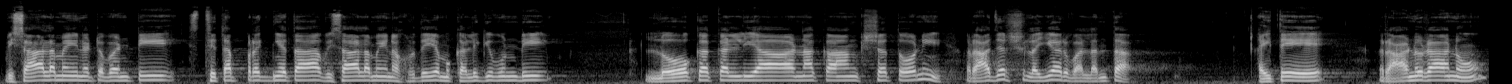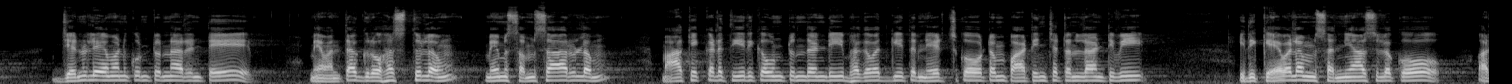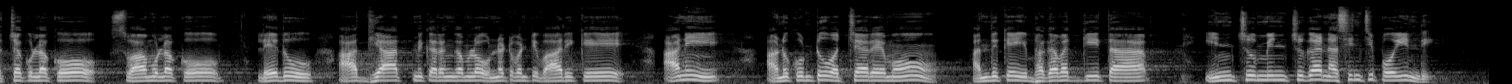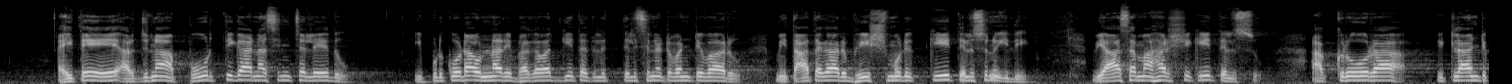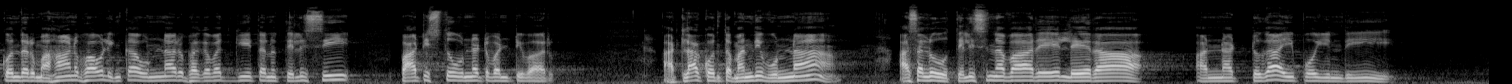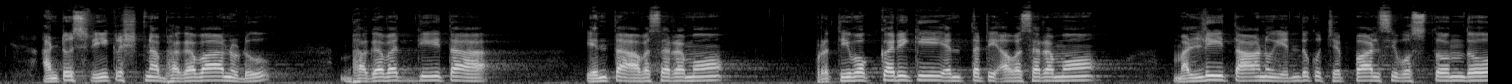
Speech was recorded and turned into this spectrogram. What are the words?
విశాలమైనటువంటి స్థితప్రజ్ఞత విశాలమైన హృదయము కలిగి ఉండి లోక కళ్యాణకాంక్షతోని రాజర్షులయ్యారు వాళ్ళంతా. అయితే రాను రాను జనులు ఏమనుకుంటున్నారంటే మేమంతా గృహస్థులం మేము సంసారులం మాకెక్కడ తీరిక ఉంటుందండి? భగవద్గీత నేర్చుకోవటం పాటించటం లాంటివి? ఇది కేవలం సన్యాసులకో అర్చకులకో స్వాములకో లేదు ఆధ్యాత్మిక రంగంలో ఉన్నటువంటి వారికే అని అనుకుంటూ వచ్చారేమో. అందుకే ఈ భగవద్గీత ఇంచుమించుగా నశించిపోయింది. అయితే అర్జున పూర్తిగా నశించలేదు. ఇప్పుడు కూడా ఉన్నారు భగవద్గీత తెలి- తెలిసినటువంటి వారు. మీ తాతగారు భీష్ముడికి తెలుసును ఇది. వ్యాస మహర్షికి తెలుసు. అక్రూర ఇట్లాంటి కొందరు మహానుభావులు ఇంకా ఉన్నారు భగవద్గీతను తెలిసి పాటిస్తూ ఉన్నటువంటి వారు. అట్లా కొంతమంది ఉన్నా అసలు తెలిసిన వారే లేరా అన్నట్టుగా అయిపోయింది. అంటూ శ్రీకృష్ణ భగవానుడు భగవద్గీత ఎంత అవసరమో ప్రతి ఒక్కరికి ఎంతటి అవసరమో మళ్ళీ తాను ఎందుకు చెప్పాల్సి వస్తుందో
